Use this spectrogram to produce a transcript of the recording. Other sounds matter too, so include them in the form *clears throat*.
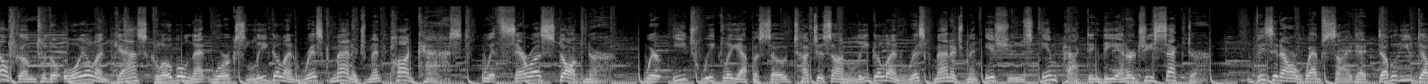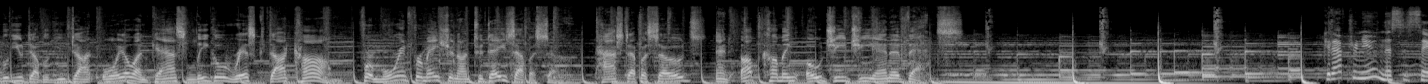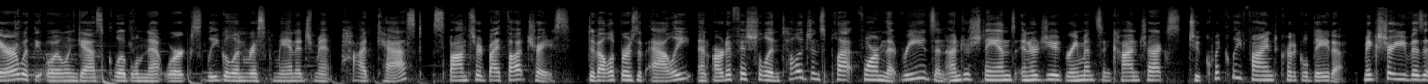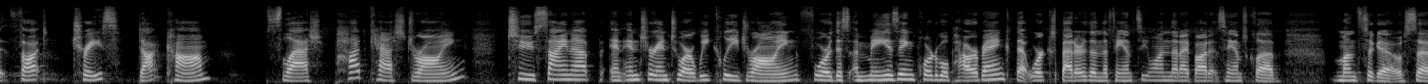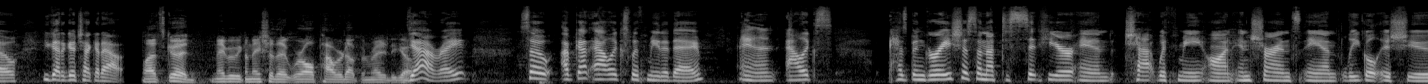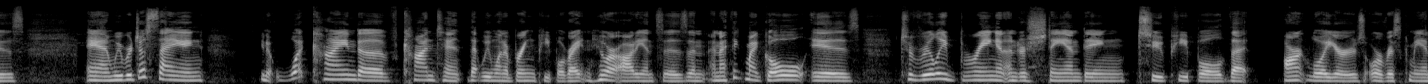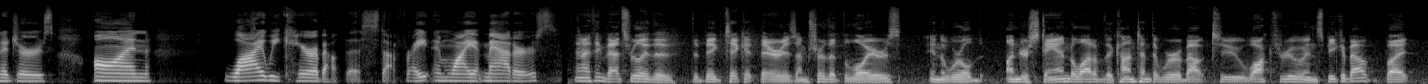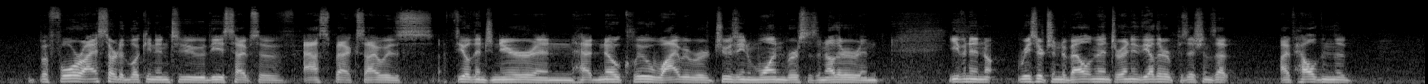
Welcome to the Oil and Gas Global Network's Legal and Risk Management Podcast with Sarah Stogner, where each weekly episode touches on legal and risk management issues impacting the energy sector. Visit our website at www.oilandgaslegalrisk.com for more information on today's episode, past episodes, and upcoming OGGN events. Good afternoon. This is Sarah with the Oil and Gas Global Network's Legal and Risk Management podcast, sponsored by ThoughtTrace, developers of Alley, an artificial intelligence platform that reads and understands energy agreements and contracts to quickly find critical data. Make sure you visit thoughttrace.com slash podcast drawing to sign up and enter into our weekly drawing for this amazing portable power bank that works better than the fancy one that I bought at Sam's Club months ago. So you got to go check it out. Well, that's good. Maybe we can make sure that we're all powered up and ready to go. Yeah, right. So I've got Alex with me today, and Alex has been gracious enough to sit here and chat with me on insurance and legal issues. And we were just saying, you know, what kind of content that we want to bring people, right? And who our audience is. And, and I think my goal is to really bring an understanding to people that aren't lawyers or risk managers on why we care about this stuff, right? And why it matters. And I think that's really the the big ticket there is I'm sure that the lawyers in the world understand a lot of the content that we're about to walk through and speak about, but before I started looking into these types of aspects, I was a field engineer and had no clue why we were choosing one versus another and even in research and development or any of the other positions that I've held in the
